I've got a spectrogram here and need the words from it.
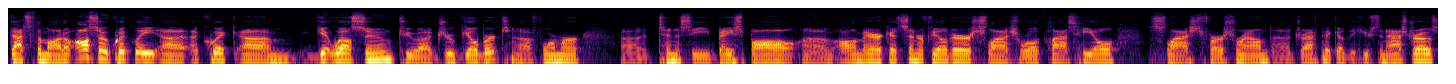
that's the motto. Also, quickly, uh, a quick um, get well soon to uh, Drew Gilbert, uh, former uh, Tennessee baseball uh, All America center fielder slash world class heel slash first round uh, draft pick of the Houston Astros.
